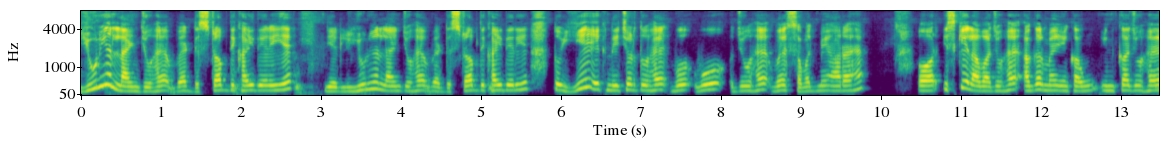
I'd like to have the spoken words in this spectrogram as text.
यूनियन लाइन जो है वह डिस्टर्ब दिखाई दे रही है। ये यूनियन लाइन जो है वह डिस्टर्ब दिखाई दे रही है। तो ये एक नेचर तो है वो वो जो है वह समझ में आ रहा है। और इसके अलावा जो है अगर मैं ये कहूँ इनका जो है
